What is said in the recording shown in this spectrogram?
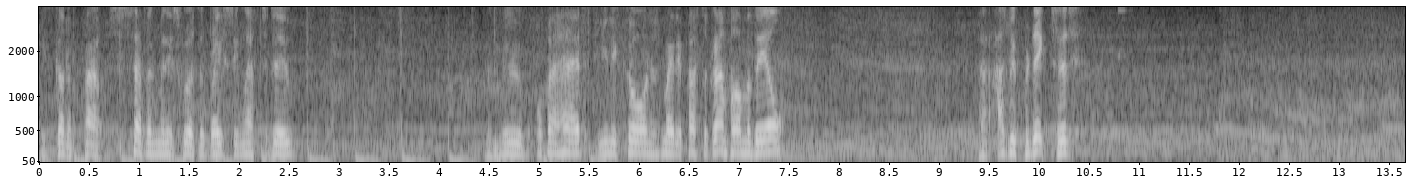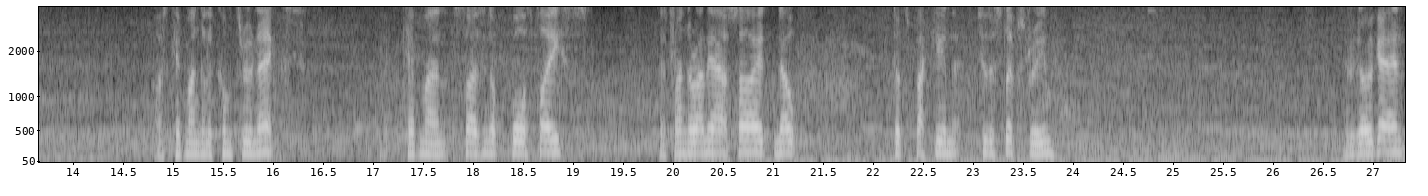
He's got about seven minutes worth of racing left to do. The move up ahead, Unicorn has made it past the Grandpa Mobile. Uh, as we predicted, Is Kevman going to come through next? Kevman sizing up fourth place. Going to try and go around the outside. Nope. Ducks back in to the slipstream. Here we go again.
